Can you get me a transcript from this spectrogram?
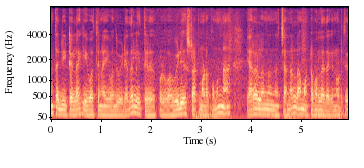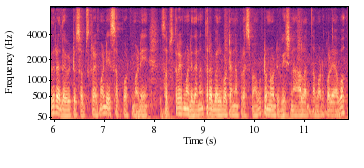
ಅಂತ ಡೀಟೇಲ್ ಆಗಿ ಇವತ್ತಿನ ಈ ಒಂದು ವಿಡಿಯೋದಲ್ಲಿ ತಿಳಿದುಕೊಳ್ಳುವ ವಿಡಿಯೋ ಸ್ಟಾರ್ಟ್ ಮಾಡೋಕ್ಕೂ ಮುನ್ನ ಯಾರೆಲ್ಲ ನನ್ನ ಚಾನಲ್ನ ಮೊಟ್ಟ ಮೊದಲನೇದಾಗಿ ನೋಡ್ತಿದ್ರೆ ದಯವಿಟ್ಟು ಸಬ್ಸ್ಕ್ರೈಬ್ ಮಾಡಿ ಸಪೋರ್ಟ್ ಮಾಡಿ. ಸಬ್ಸ್ಕ್ರೈಬ್ ಮಾಡಿದ ನಂತರ ಬೆಲ್ ಬಟನ್ನ ಪ್ರೆಸ್ ಮಾಡಿಬಿಟ್ಟು ನೋಟಿಫಿಕೇಷನ್ ಆಲ್ ಅಂತ ಮಾಡ್ಕೊಳ್ಳಿ. ಆವಾಗ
